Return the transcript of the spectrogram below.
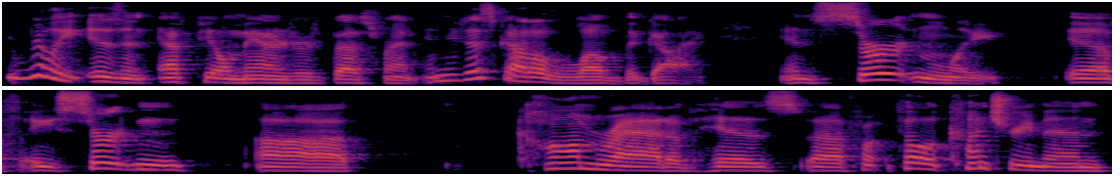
he really is an FPL manager's best friend. And you just got to love the guy. And certainly, if a certain uh, comrade of his, uh, fellow countryman,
